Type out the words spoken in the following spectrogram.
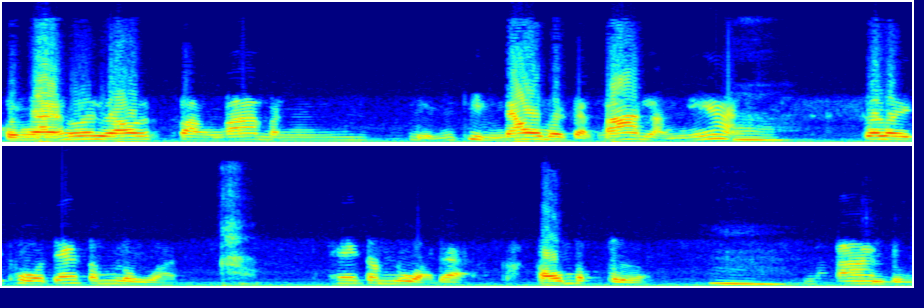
คนงานเขาเลยเล่าให้ฟังว่ามันเหม็นกลิ่นเน่ามาจากบ้านหลังเนี้ยอ่าก็เลยโทรแจ้งตำรวจครับให้ตำรวจอะเขามาเปิดอืมบ้านดู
